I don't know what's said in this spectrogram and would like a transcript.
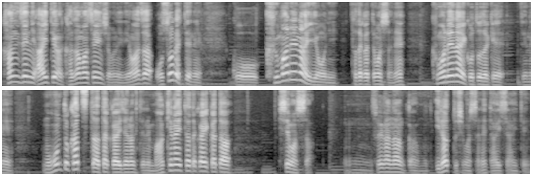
完全に相手が風間選手のね寝技恐れてねこう組まれないように戦ってましたね。組まれないことだけでねもうほんと勝つ戦いじゃなくてね負けない戦い方してました。うんそれがなんかもうイラッとしましたね対戦相手に。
